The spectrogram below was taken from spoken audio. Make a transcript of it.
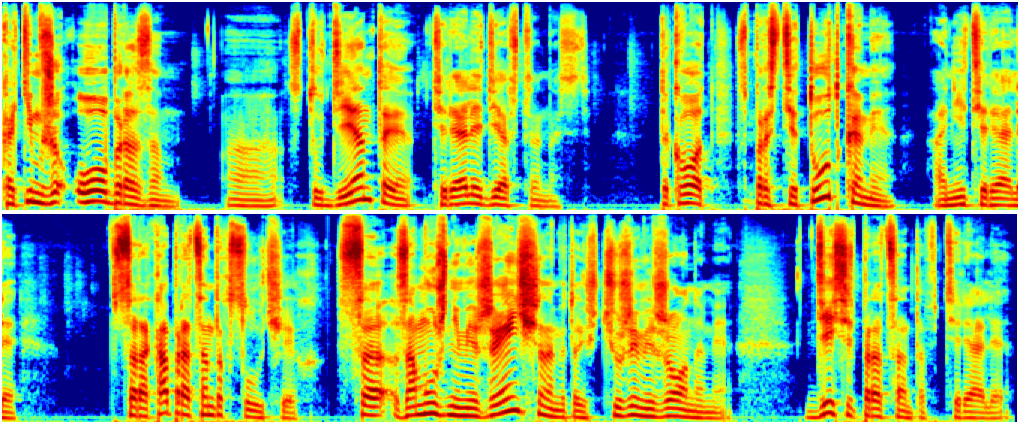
каким же образом э, студенты теряли девственность. Так вот, с проститутками они теряли в 40% случаях. С замужними женщинами, то есть чужими женами, 10% теряли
